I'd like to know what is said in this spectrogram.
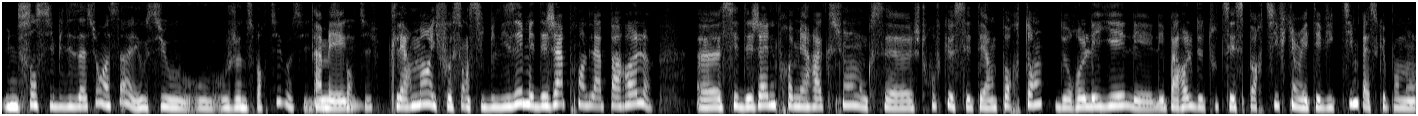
une sensibilisation à ça, et aussi aux, aux- aux jeunes sportifs aussi. Ah, mais sportifs. clairement, il faut sensibiliser, mais déjà prendre la parole, euh, c'est déjà une première action. Donc, c'est- je trouve que c'était important de relayer les, les paroles de toutes ces sportives qui ont été victimes, parce que pendant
